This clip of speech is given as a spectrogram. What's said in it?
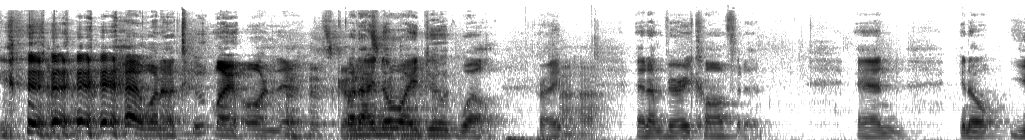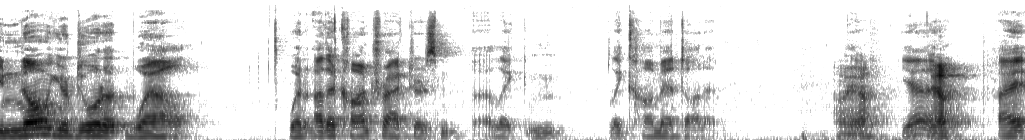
I want to toot my horn there, That's good. but I know good. I do it well, right? Uh-huh. and I'm very confident. And you know, you know you're doing it well when other contractors uh, like m- like comment on it. Oh yeah. Yeah. Yep. I,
